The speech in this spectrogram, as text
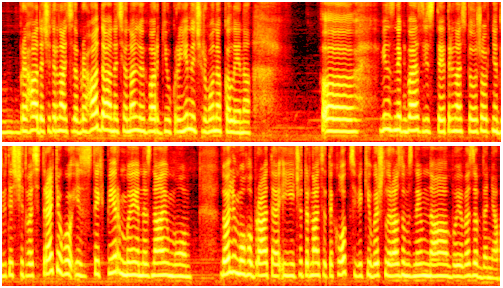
Бригада, 14-та бригада Національної гвардії України Червона калина. Він зник безвісти 13 жовтня 2023-го, і з тих пір ми не знаємо долі мого брата і 14 хлопців, які вийшли разом з ним на бойове завдання.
